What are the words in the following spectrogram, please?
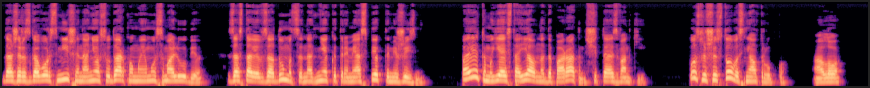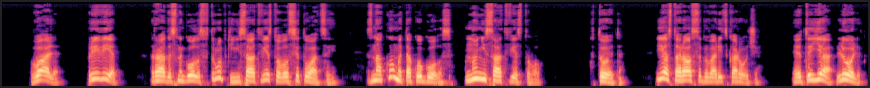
Даже разговор с Мишей нанес удар по моему самолюбию, заставив задуматься над некоторыми аспектами жизни. Поэтому я и стоял над аппаратом, считая звонки. После шестого снял трубку. «Алло?» «Валя, привет!» Радостный голос в трубке не соответствовал ситуации. Знакомый такой голос, но не соответствовал. «Кто это?» Я старался говорить короче. «Это я, Лёлик».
